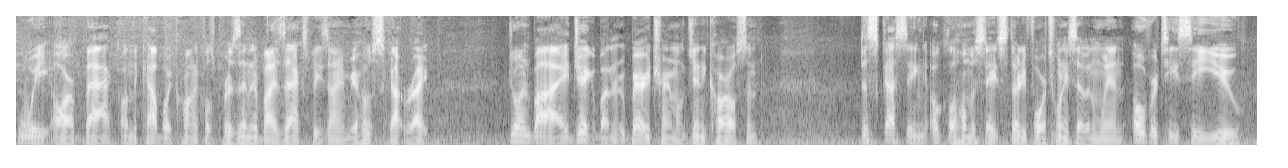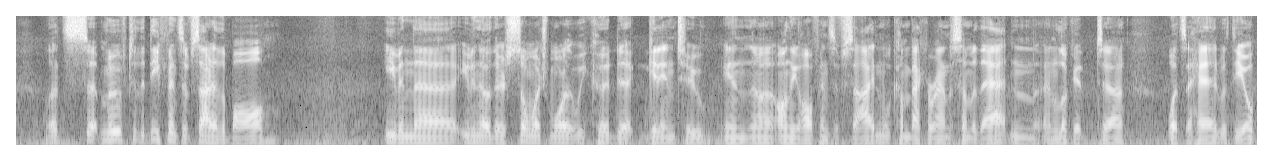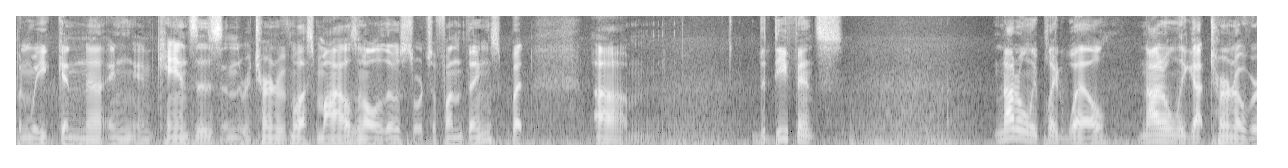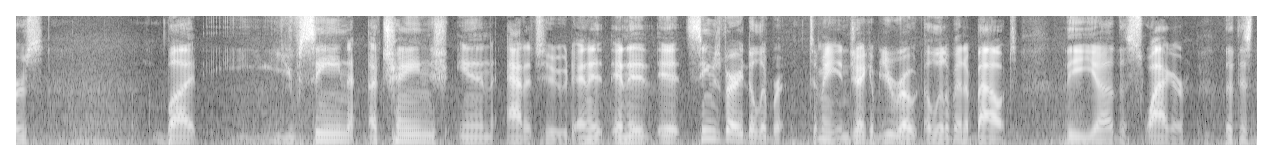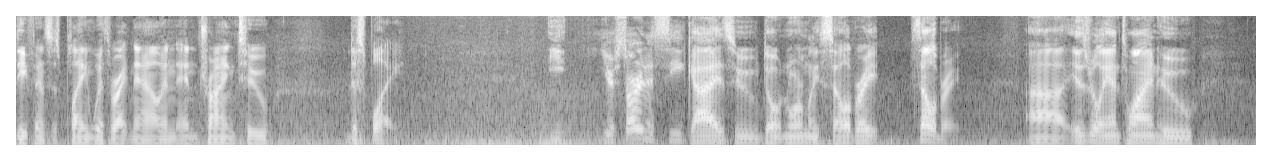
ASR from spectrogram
We are back on the Cowboy Chronicles presented by Zaxby's. I am your host, Scott Wright. Joined by Jacob Unruh, Barry Trammell, Jenny Carlson, discussing Oklahoma State's 34 27 win over TCU. Let's uh, move to the defensive side of the ball. Even the even though there's so much more that we could uh, get into in uh, on the offensive side, and we'll come back around to some of that and, and look at uh, what's ahead with the open week and, uh, and, and Kansas and the return of Les Miles and all of those sorts of fun things. But um, the defense not only played well, not only got turnovers, but you've seen a change in attitude, and it and it, it seems very deliberate to me. And Jacob, you wrote a little bit about the uh, the swagger that this defense is playing with right now, and, and trying to display. You're starting to see guys who don't normally celebrate celebrate. Uh, Israel Antwine, who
